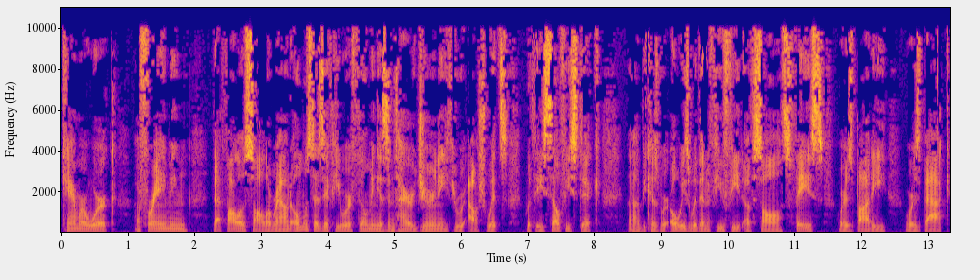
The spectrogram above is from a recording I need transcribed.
camera work, a framing that follows Saul around almost as if he were filming his entire journey through Auschwitz with a selfie stick, uh, because we're always within a few feet of Saul's face or his body or his back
